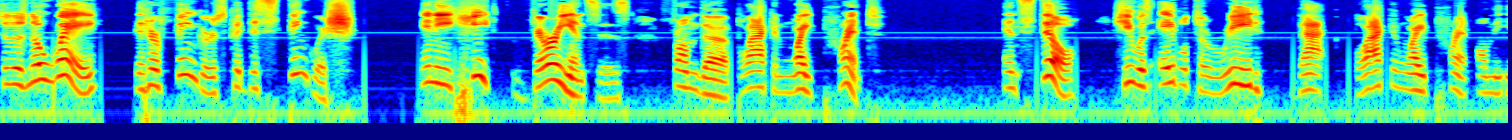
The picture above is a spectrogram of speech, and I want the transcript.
so there's no way that her fingers could distinguish any heat variances from the black and white print. And still, she was able to read that black and white print on the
